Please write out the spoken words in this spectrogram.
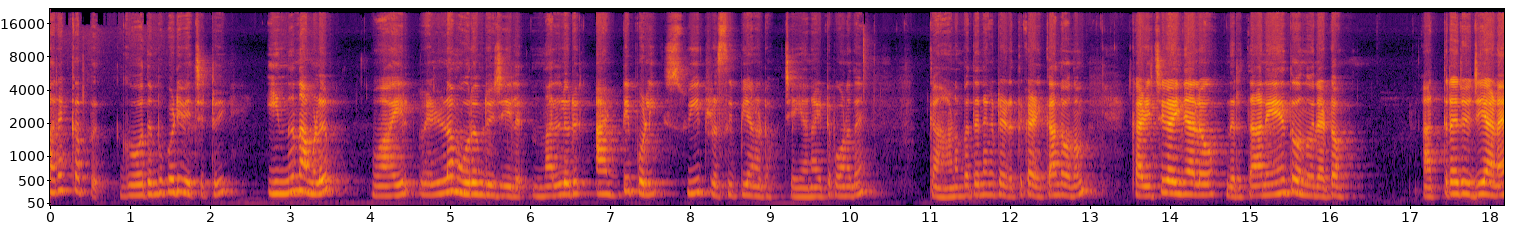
അരക്കപ്പ് ഗോതമ്പ് പൊടി വെച്ചിട്ട് ഇന്ന് നമ്മൾ വായിൽ വെള്ളമൂറും രുചിയിൽ നല്ലൊരു അടിപൊളി സ്വീറ്റ് റെസിപ്പിയാണ് കേട്ടോ ചെയ്യാനായിട്ട് പോണത്. കാണുമ്പോൾ തന്നെ അങ്ങോട്ട് എടുത്ത് കഴിക്കാൻ തോന്നും. കഴിച്ചു കഴിഞ്ഞാലോ നിർത്താനേ തോന്നൂല കേട്ടോ. അത്ര രുചിയാണ്.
